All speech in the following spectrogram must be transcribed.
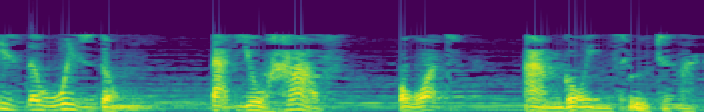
is the wisdom that you have for what I'm going through tonight.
